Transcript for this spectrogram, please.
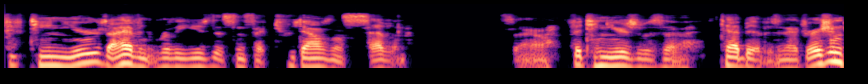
15 years. I haven't really used it since like 2007. So 15 years was a tad bit of an exaggeration.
